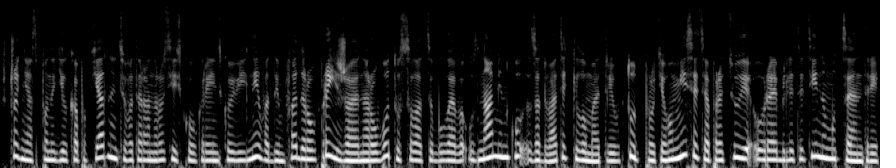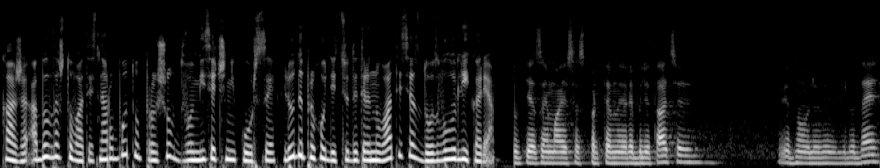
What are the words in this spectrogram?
Щодня з понеділка по п'ятницю ветеран російсько-української війни Вадим Федоров приїжджає на роботу з села Цибулеве у Знам'янку за 20 кілометрів. Тут протягом місяця працює у реабілітаційному центрі. каже, аби влаштуватись на роботу, пройшов двомісячні курси. Люди приходять сюди тренуватися з дозволу лікаря. Тут я займаюся спортивною реабілітацією, відновлюю людей.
